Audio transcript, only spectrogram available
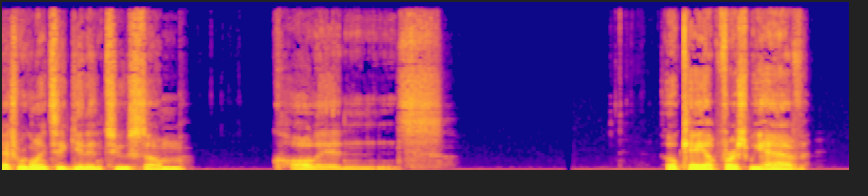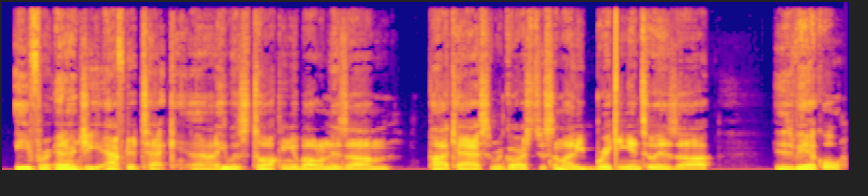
Next, we're going to get into some call ins. Okay, up first we have E for Energy After Tech. Uh, he was talking about on his um, podcast in regards to somebody breaking into his uh, his vehicle,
